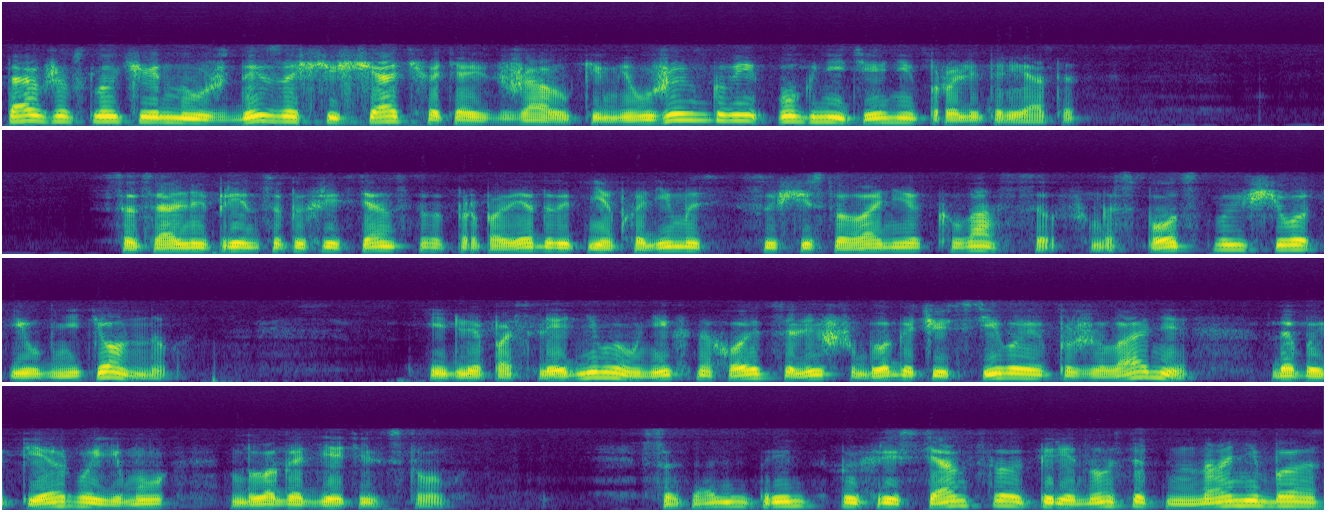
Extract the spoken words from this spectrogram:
также в случае нужды защищать, хотя и с жалкими ужимками, угнетение пролетариата. Социальные принципы христианства проповедуют необходимость существования классов, господствующего и угнетенного. И для последнего у них находится лишь благочестивое пожелание, дабы первый ему благодетельствовал. Социальные принципы христианства переносят на небо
